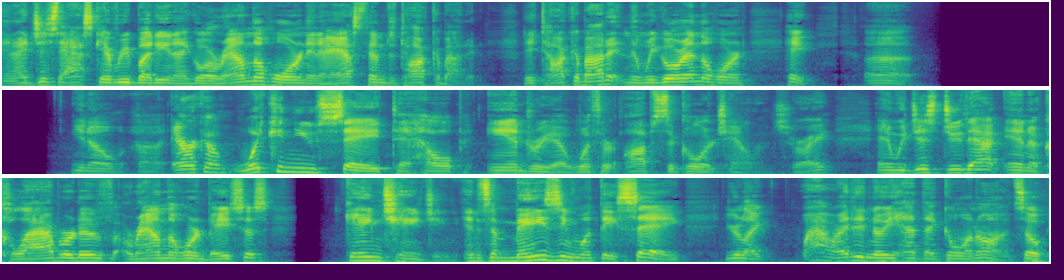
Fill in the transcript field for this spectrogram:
And I just ask everybody and I go around the horn and I ask them to talk about it. They talk about it and then we go around the horn. Hey, uh, you know, uh, Erica, what can you say to help Andrea with her obstacle or challenge, right? And we just do that in a collaborative, around the horn basis. Game changing. And it's amazing what they say. You're like, wow, I didn't know you had that going on. So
